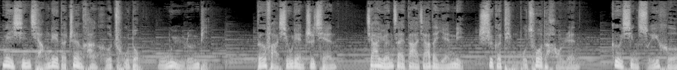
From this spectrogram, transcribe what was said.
内心强烈的震撼和触动无与伦比。得法修炼之前，家园在大家的眼里是个挺不错的好人，个性随和、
